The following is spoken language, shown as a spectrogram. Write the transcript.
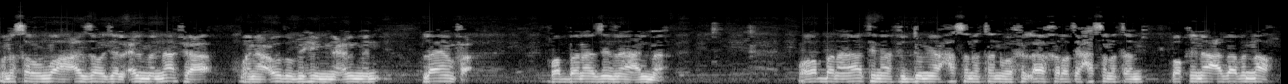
ونسأل الله عز وجل علما نافعا ونعوذ به من علم لا ينفع. ربنا زدنا علما. وربنا آتنا في الدنيا حسنة وفي الآخرة حسنة وقنا عذاب النار.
